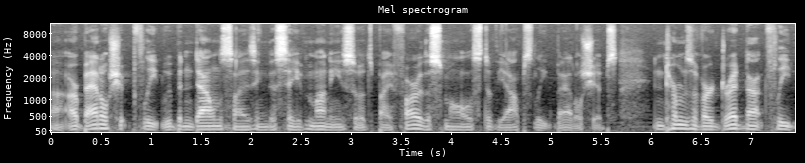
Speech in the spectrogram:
uh, our battleship fleet we've been downsizing to save money, so it's by far the smallest of the obsolete battleships. In terms of our dreadnought fleet,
